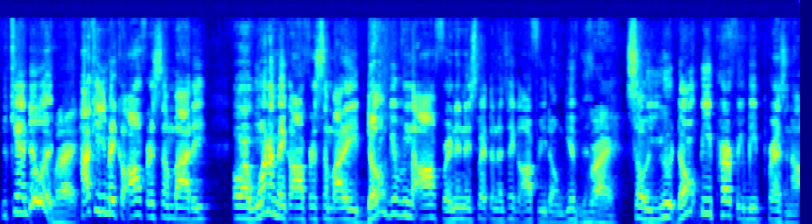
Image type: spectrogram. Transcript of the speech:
you can't do it. Right. How can you make an offer to somebody or want to make an offer to somebody, don't give them the offer and then expect them to take an offer you don't give them. Right. So you don't be perfect, be present. I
